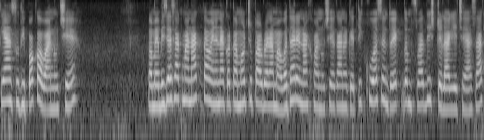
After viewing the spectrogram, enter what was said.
ત્યાં સુધી પકવવાનું છે. તમે બીજા શાકમાં નાખતા હોય એના કરતાં મરચું પાવડર આમાં વધારે નાખવાનું છે. કારણ કે તીખું હશે ને તો એકદમ સ્વાદિષ્ટ લાગે છે આ શાક.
